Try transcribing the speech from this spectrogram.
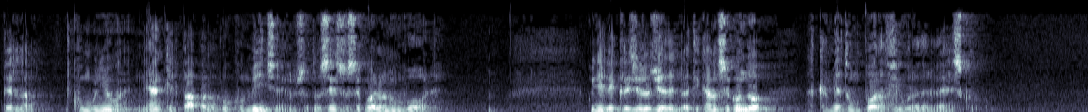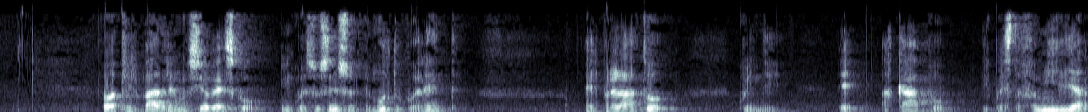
per la comunione, neanche il Papa lo può convincere in un certo senso se quello non vuole. Quindi l'ecclesiologia del Vaticano II ha cambiato un po' la figura del vescovo. Ora che il padre non sia vescovo in questo senso è molto coerente è il prelato, quindi è a capo di questa famiglia,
